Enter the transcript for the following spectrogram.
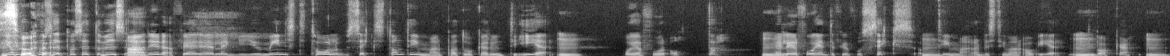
Ja men på, på sätt och vis Ja. är det ju det, för jag, jag lägger ju minst 12-16 timmar på att åka runt till er Mm, och jag får åtta. Mm, Eller jag får inte för jag får sex Mm. timmar, arbetstimmar av er Mm. tillbaka. mm,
